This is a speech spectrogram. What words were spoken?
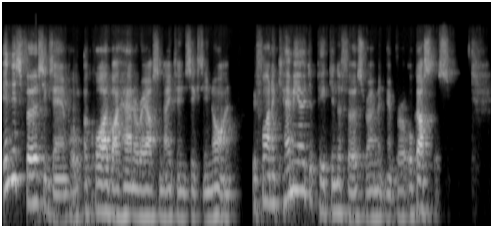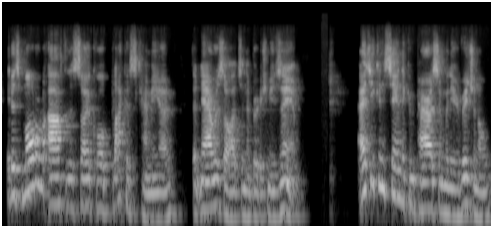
In this first example, acquired by Hannah Rouse in 1869, we find a cameo depicting the first Roman Emperor Augustus. It is modelled after the so-called Blacas cameo that now resides in the British Museum. As you can see in the comparison with the original,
